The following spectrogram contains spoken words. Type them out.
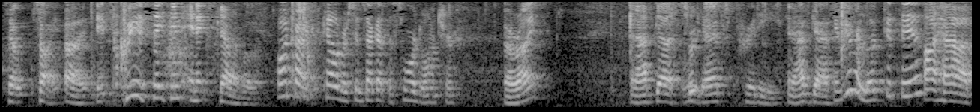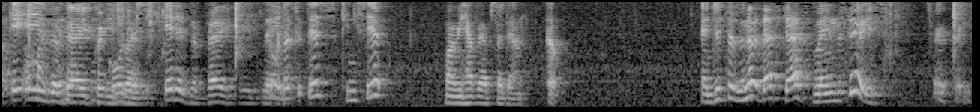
So, sorry, uh, it's Kreis Satan and Excalibur. I want to try Excalibur since I got the sword launcher. Alright? And I've got Ooh, that's pretty. and I've got. Have you ever looked at this? I have. It Oh is a very pretty gorgeous. blade. It is a very pretty You ever blade. looked at this? Can you see it? Why we have it upside down? Oh, And just as a note, that's blade in the series. it's very pretty.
